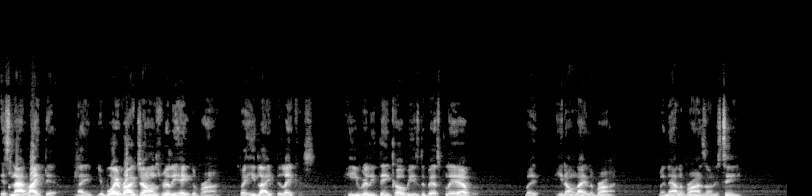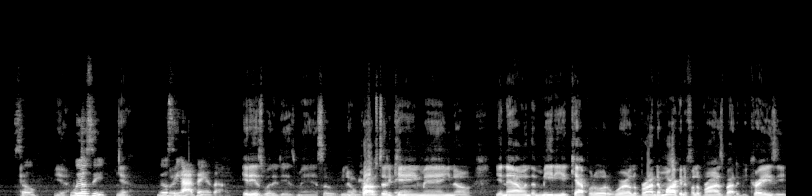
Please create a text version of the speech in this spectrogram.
it's not like that. Like your boy Rock Jones really hate LeBron, but he like the Lakers. He really think Kobe is the best player ever, but he don't like LeBron. But now LeBron's on his team. So Yeah, we'll see. yeah. We'll But- see how it pans out. It is what it is, man. So you know, And props to the king, man. You know, you're now in the media capital of the world. LeBron, the marketing for LeBron is about to be crazy.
